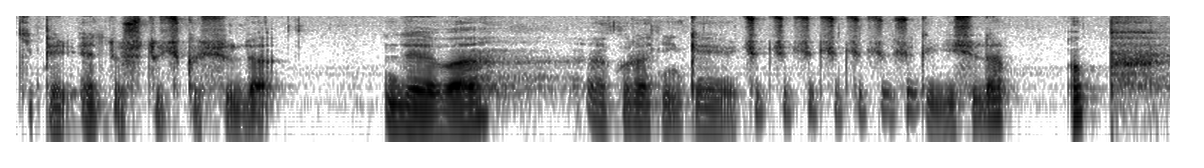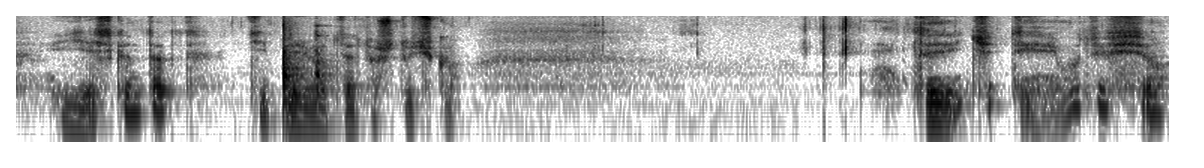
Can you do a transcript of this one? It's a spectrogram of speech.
Теперь эту штучку сюда. Два аккуратненько ее чук-чук-чук-чук-чук-чук, иди сюда. Оп, есть контакт. Теперь вот эту штучку. Три, четыре, вот и все.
